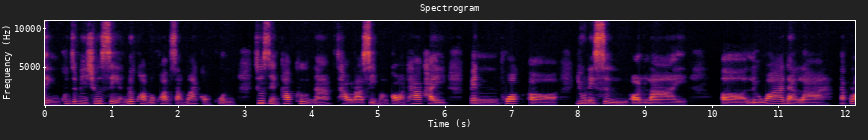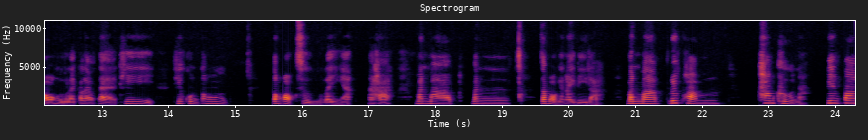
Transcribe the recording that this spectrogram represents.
ริง ๆ คุณจะมีชื่อเสียงด้วยความรู้ความสามารถของคุณ ชื่อเสียงคาบคืนนะ ชาวราศีมังกร ถ้าใครเป็นพวกอออยู่ในสื่อออนไลน์หรือว่าดารานักร้องหรืออะไรก็แล้วแต่ที่ที่คุณต้องต้องออกสื่ออะไรอย่างเงี้ยนะคะ มันมา มันจะบอกยังไงดีล่ะ มันมาด้วยความข้ามคืนน่ะเปี้ยงป้าง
